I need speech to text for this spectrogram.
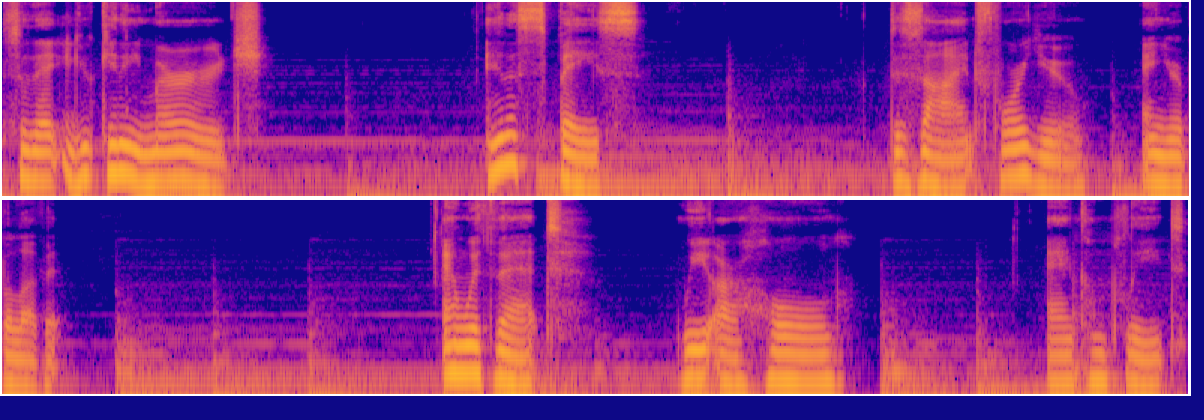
so that you can emerge in a space designed for you and your beloved. And with that, we are whole and complete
